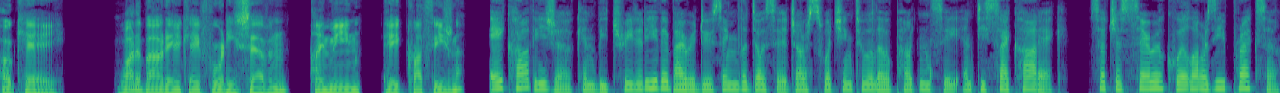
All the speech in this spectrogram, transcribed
okay. What about AK-47? I mean, akathisia? Akathisia can be treated either by reducing the dosage or switching to a low-potency antipsychotic, such as Seroquel or Zyprexa.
